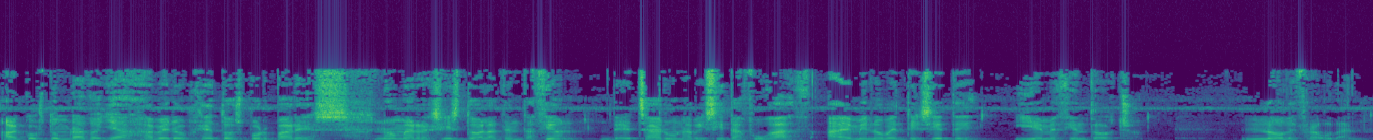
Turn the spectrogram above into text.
Acostumbrado ya a ver objetos por pares, no me resisto a la tentación de echar una visita fugaz a M97 y M108. No defraudan.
